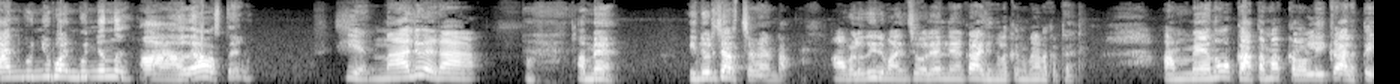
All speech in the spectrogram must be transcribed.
തൻകുഞ്ഞു പൊൻകുഞ്ഞെന്ന്. ആ അതേ അവസ്ഥയാണ്. എന്നാലും എടാ. അമ്മേ ഇനി ഒരു ചർച്ച വേണ്ട. അവൾ തീരുമാനിച്ച പോലെ തന്നെ കാര്യങ്ങളൊക്കെ അങ്ങനെ നടക്കട്ടെ. അമ്മയെ നോക്കാത്ത മക്കളുള്ള ഈ കാലത്തെ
